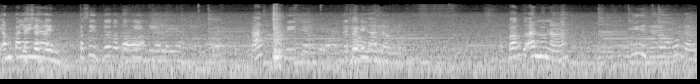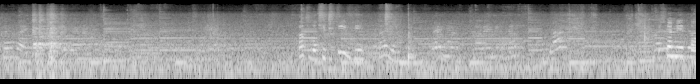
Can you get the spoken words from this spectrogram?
ang palaya. Isa din. Kasi doon ako oh, ang palaya. Ha? Hindi. Hindi pwedeng alam. Pag ano na, Hindi, dalawang ulam. Saan Tatlo, 60. di. Tayo. Isa nito.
